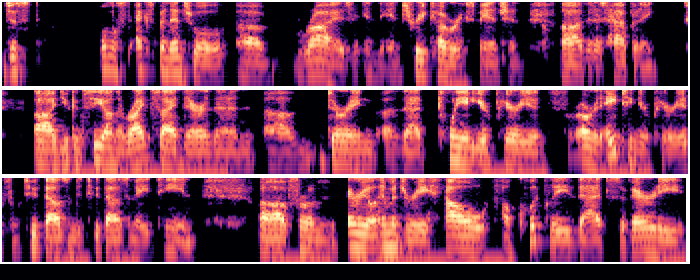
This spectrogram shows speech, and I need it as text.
just almost exponential uh, rise in, in tree cover expansion uh, that is happening. Uh, you can see on the right side there then um, during uh, that 28 year period or an 18 year period from 2000 to 2018 uh, from aerial imagery how how quickly that severity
